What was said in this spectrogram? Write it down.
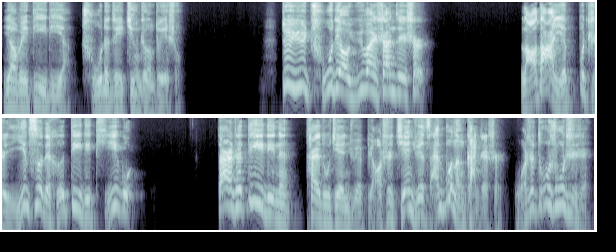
要为弟弟呀除了这竞争对手。对于除掉于万山这事儿，老大也不止一次的和弟弟提过，但是他弟弟呢态度坚决，表示坚决，咱不能干这事儿。我是读书之人，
